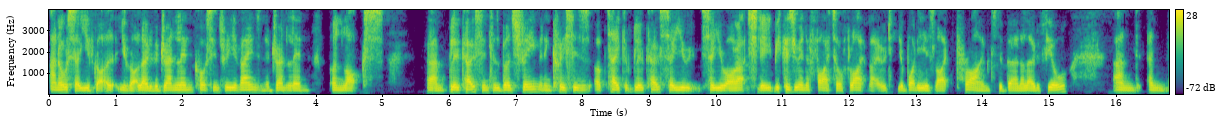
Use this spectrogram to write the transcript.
And also, you've got a, you've got a load of adrenaline coursing through your veins, and adrenaline unlocks um, glucose into the bloodstream and increases uptake of glucose. So you so you are actually because you're in a fight or flight mode, your body is like primed to burn a load of fuel and and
